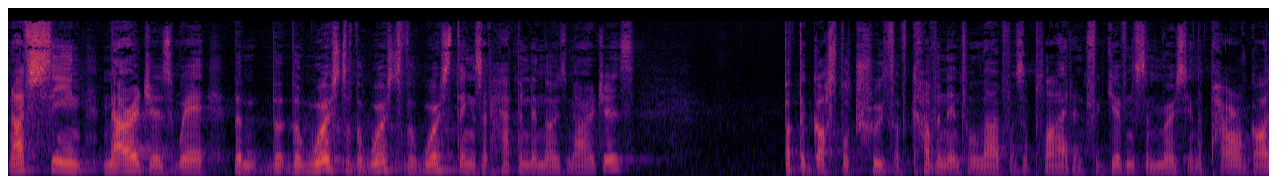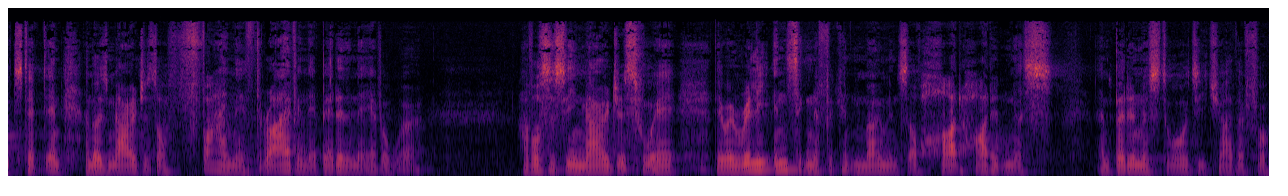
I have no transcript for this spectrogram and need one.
And I've seen marriages where the, the, the, worst of the worst of the worst things have happened in those marriages, but the gospel truth of covenantal love was applied, and forgiveness and mercy and the power of God stepped in, and those marriages are fine, they're thriving, they're better than they ever were. I've also seen marriages where there were really insignificant moments of hard heartedness and bitterness towards each other for,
